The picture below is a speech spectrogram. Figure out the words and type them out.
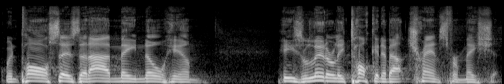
When Paul says that I may know him, he's literally talking about transformation.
